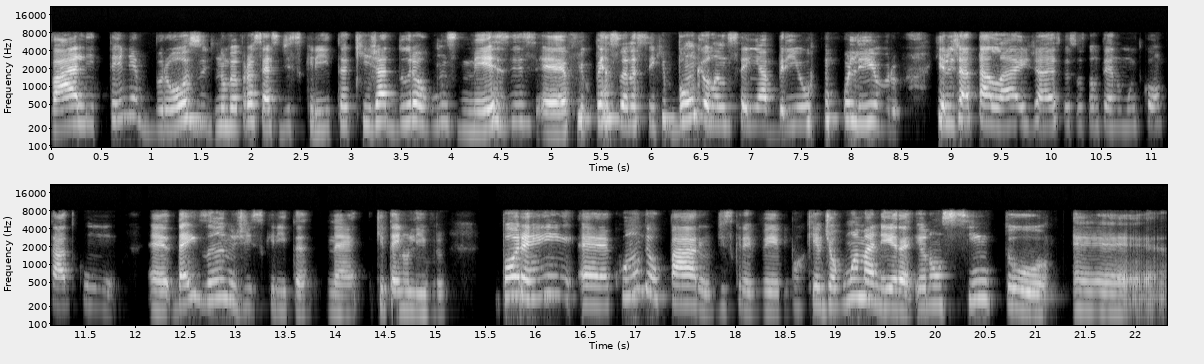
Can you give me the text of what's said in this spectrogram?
vale tenebroso no meu processo de escrita que já dura alguns meses. É, eu fico pensando assim, que bom que eu lancei em abril o livro, que ele já está lá e já as pessoas estão tendo muito contato com é, 10 anos de escrita, né, que tem no livro. Porém, é, quando eu paro de escrever, porque de alguma maneira eu não sinto, é,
